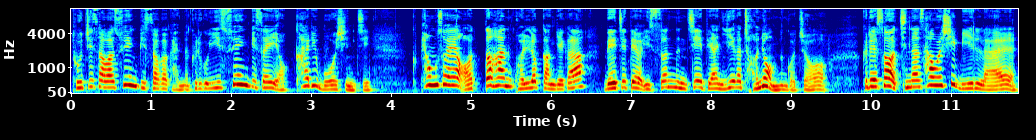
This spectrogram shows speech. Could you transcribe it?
도지사와 수행비서가 갖는 그리고 이 수행비서의 역할이 무엇인지 그 평소에 어떠한 권력 관계가 내재되어 있었는지에 대한 이해가 전혀 없는 거죠. 그래서 지난 4월 12일 날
